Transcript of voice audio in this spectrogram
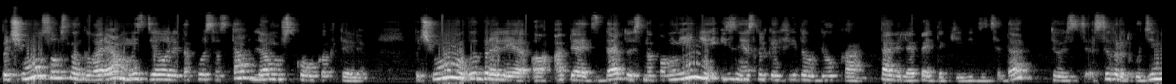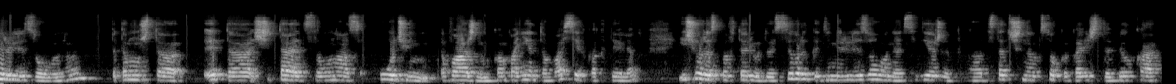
Почему, собственно говоря, мы сделали такой состав для мужского коктейля? Почему мы выбрали а, опять, да, то есть наполнение из нескольких видов белка? Ставили опять-таки, видите, да, то есть сыворотку демерализованную, потому что это считается у нас очень важным компонентом во всех коктейлях. Еще раз повторю, то есть сыворотка демерализованная содержит а, достаточно высокое количество белка,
